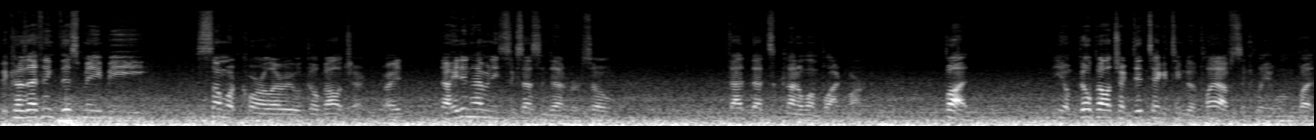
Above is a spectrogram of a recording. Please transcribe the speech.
Because I think this may be somewhat corollary with Bill Belichick, right? Now he didn't have any success in Denver, so that that's kind of one black mark. But you know, Bill Belichick did take a team to the playoffs in Cleveland, but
